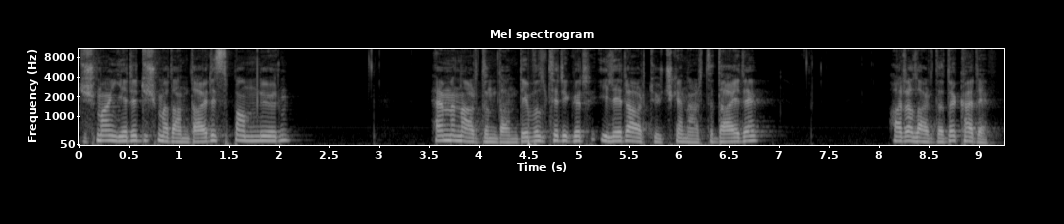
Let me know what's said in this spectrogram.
Düşman yere düşmeden daire spamlıyorum. Hemen ardından Devil Trigger ileri artı üçgen artı daire. Aralarda da kare.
